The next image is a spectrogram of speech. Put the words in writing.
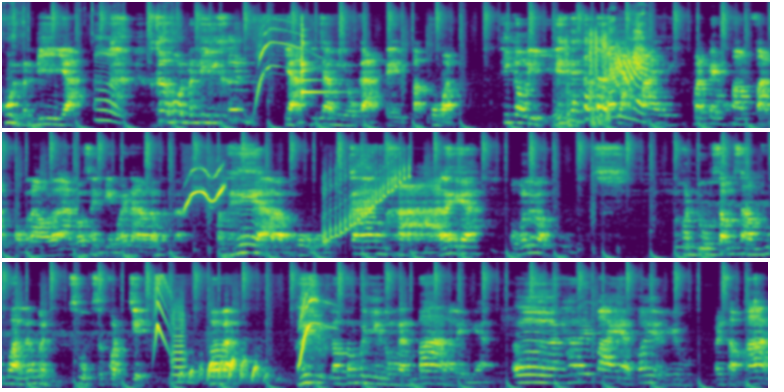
หุ่นมันดีอะเออคือหุ่นมันดีขึ้น อยากที่จะมีโอกาสไปประกวดที่เกาหลีนั่นอยากไงไปมันเป็นความฝันของเราแล้วกันเราใส่กางเกงว่ายน้ำแล้วเหมือนแบบมันเท่อะแบบโอ้โหกล้ามขาอะไรเงี้ยผมก็เลยแบบโอ้โหพอดูซ้ำๆทุกวันแล้วเหมือนถูกสะกดจิตว่าแบบเฮ้ยเราต้องไปยืนตรงนั้นบ้างอะไรเงี้ยเออ ถ้าได้ไปอะก็อย่าลืมไปสัมภาษณ์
